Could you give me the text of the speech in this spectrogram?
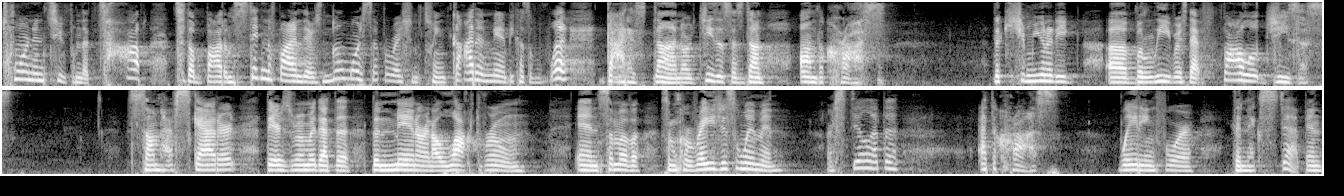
torn in two from the top to the bottom, signifying there's no more separation between God and man because of what God has done or Jesus has done on the cross. The community of believers that followed Jesus. Some have scattered. There's rumor that the, the men are in a locked room, and some of some courageous women are still at the at the cross, waiting for the next step. And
